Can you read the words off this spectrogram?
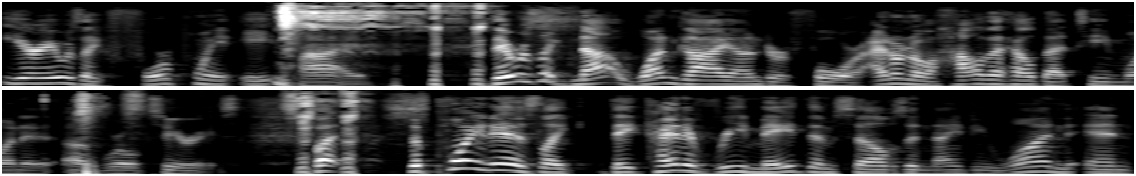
ERA was like 4.85. there was like not one guy under four. I don't know how the hell that team won a, World Series. But the point is, like, they kind of remade themselves in 91. And,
